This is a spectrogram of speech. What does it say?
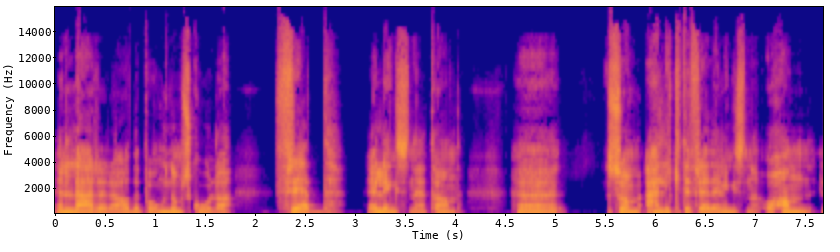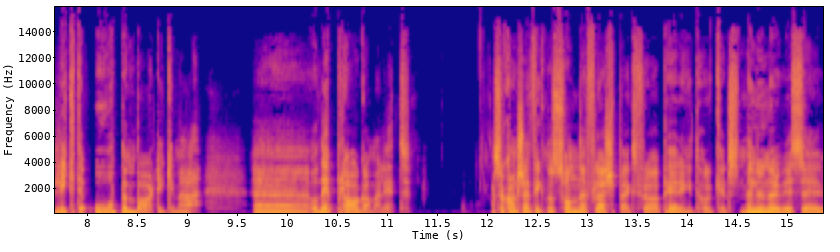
en lærer jeg hadde på ungdomsskolen Fred Ellingsen heter han. Eh, som Jeg likte Fred Ellingsen, og han likte åpenbart ikke meg. Eh, og det plaga meg litt. Så kanskje jeg fikk noen sånne flashbacks fra Per Inge Torkelsen. Men nå når det viser,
